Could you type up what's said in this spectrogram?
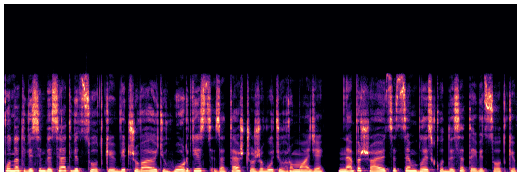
Понад 80% відчувають гордість за те, що живуть у громаді. Не пишаються цим близько 10%.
